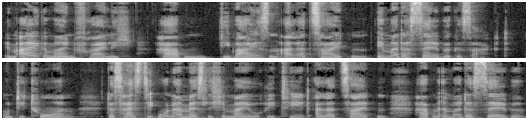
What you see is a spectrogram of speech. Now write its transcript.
Im Allgemeinen freilich haben die Weisen aller Zeiten immer dasselbe gesagt. Und die Toren, das heißt die unermessliche Majorität aller Zeiten, haben immer dasselbe,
